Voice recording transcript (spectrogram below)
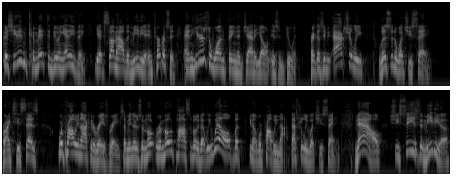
because she didn't commit to doing anything. Yet somehow the media interprets it. And here's the one thing that Janet Yellen isn't doing, right? Because if you actually listen to what she's saying, right, she says, we're probably not going to raise rates. I mean, there's a mo- remote possibility that we will, but you know, we're probably not. That's really what she's saying. Now she sees the media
